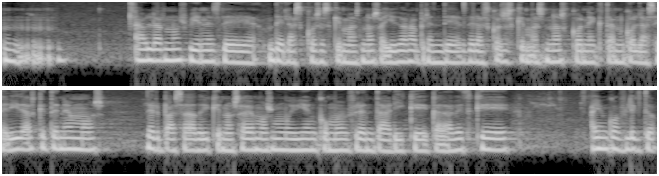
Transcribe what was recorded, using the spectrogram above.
Mm, hablarnos bien es de, de, las cosas que más nos ayudan a aprender, de las cosas que más nos conectan con las heridas que tenemos del pasado y que no sabemos muy bien cómo enfrentar y que cada vez que hay un conflicto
